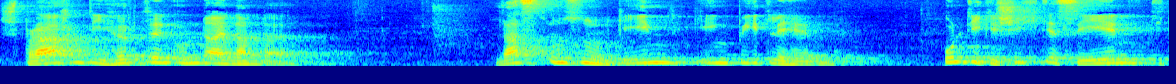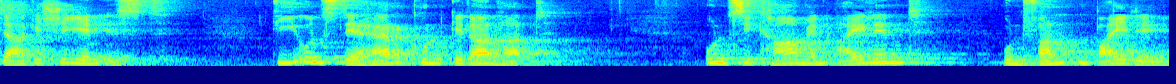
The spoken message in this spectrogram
Sprachen die Hirten untereinander, lasst uns nun gehen gegen Bethlehem und die Geschichte sehen, die da geschehen ist, die uns der Herr kundgetan hat. Und sie kamen eilend und fanden beide,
